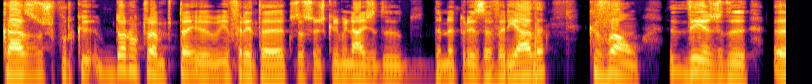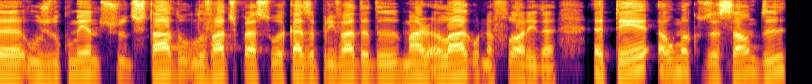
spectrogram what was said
casos, porque Donald Trump tem, enfrenta acusações criminais de, de natureza variada que vão desde uh, os documentos de Estado levados para a sua casa privada de Mar-a-Lago, na Flórida, até a uma acusação de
